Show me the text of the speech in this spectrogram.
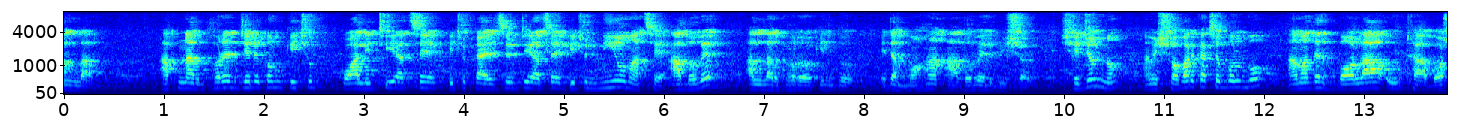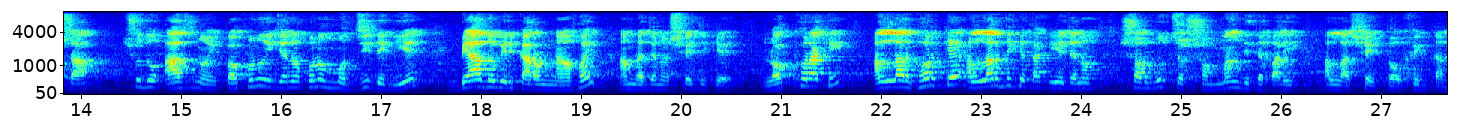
আল্লাহ আপনার ঘরের যেরকম কিছু কোয়ালিটি আছে, কিছু ক্যাপাসিটি আছে, কিছু নিয়ম আছে আদবের, আল্লাহর ঘরও কিন্তু এটা মহা আদবের বিষয়। সেজন্য আমি সবার কাছে বলব, আমাদের বলা, উঠা, বসা শুধু আজ নয়, কখনোই যেন কোনো মসজিদে গিয়ে বেয়াদবির কারণ না হয়, আমরা যেন সেদিকে লক্ষ্য রাখি, আল্লাহর ঘরকে আল্লাহর দিকে তাকিয়ে যেন সর্বোচ্চ সম্মান দিতে পারি, আল্লাহ সেই তৌফিক দান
